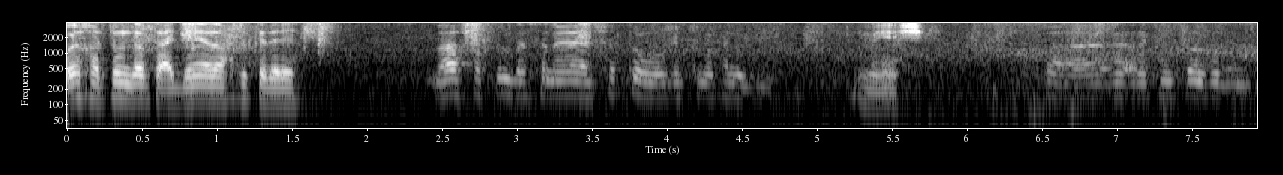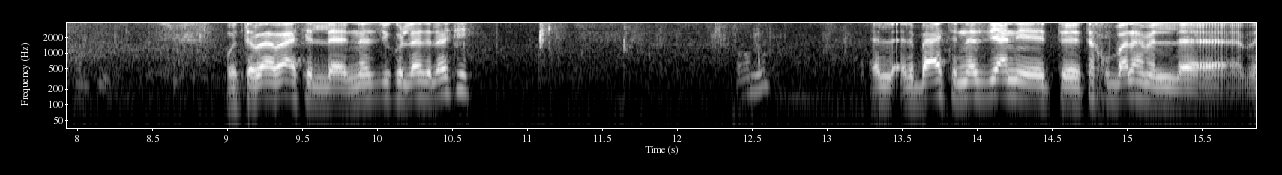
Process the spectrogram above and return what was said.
وإيه الخرطوم ده بتاع الجنيه ده؟ محطوط كده ليه؟ لا الخرطوم ده سنه شلته وجبت مكانه جديد ماشي. فركنت له وأنت بقى بعت ال- الناس دي كلها دلوقتي؟ ال- اللي بعت الناس دي يعني تاخد بالها من ال من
